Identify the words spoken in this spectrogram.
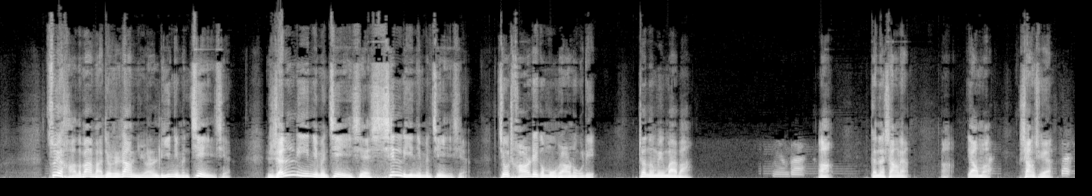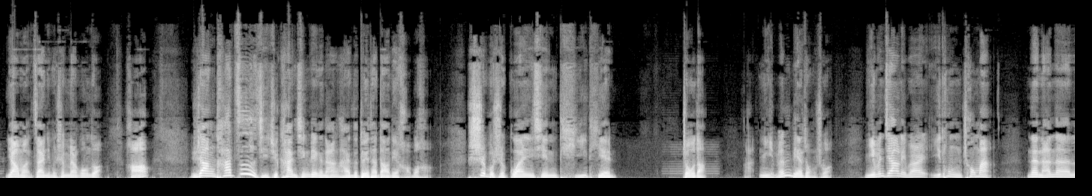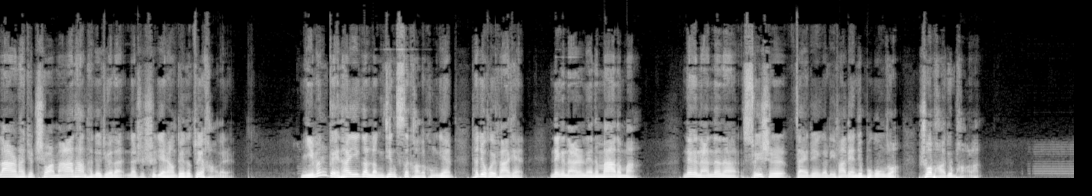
最好的办法就是让女儿离你们近一些，人离你们近一些，心离你们近一些，就朝着这个目标努力。这能明白吧？明白。啊，跟他商量啊，要么。上学，要么在你们身边工作。好，让他自己去看清这个男孩子对他到底好不好，是不是关心体贴、周到啊？你们别总说，你们家里边一通臭骂，那男的拉着他去吃碗麻辣烫，他就觉得那是世界上对他最好的人。你们给他一个冷静思考的空间，他就会发现那个男人连他妈都骂。那个男的呢，随时在这个理发店就不工作，说跑就跑了。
